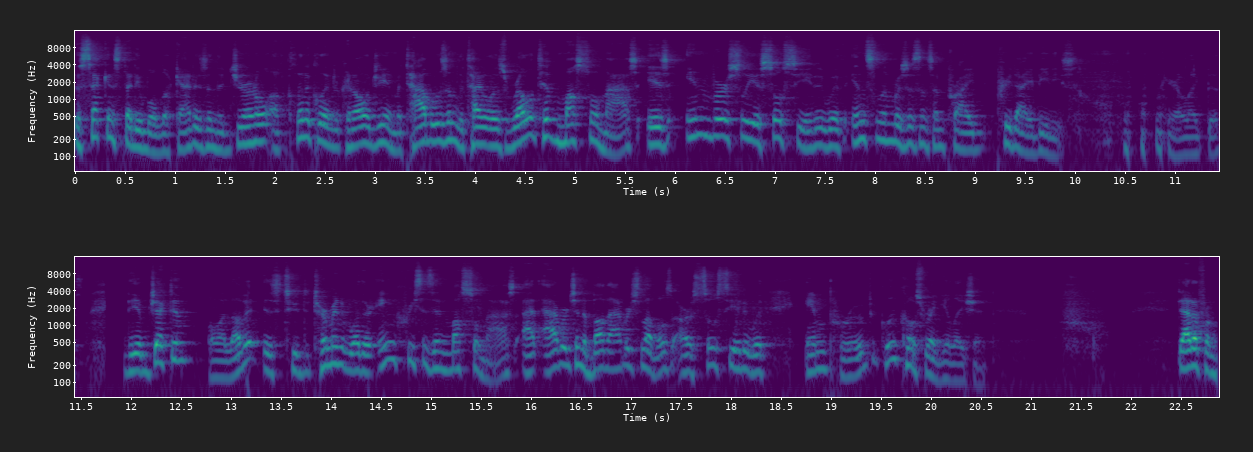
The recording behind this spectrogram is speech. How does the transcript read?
The second study we'll look at is in the Journal of Clinical Endocrinology and Metabolism. The title is Relative Muscle Mass is Inversely Associated with Insulin Resistance and Prediabetes. Here, I like this. The objective, oh, I love it, is to determine whether increases in muscle mass at average and above average levels are associated with improved glucose regulation. Data from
